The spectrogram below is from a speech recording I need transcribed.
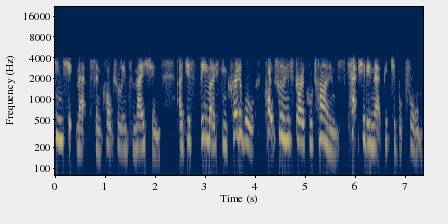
kinship maps and cultural information, are just the most incredible cultural and historical tomes captured in that picture book form.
